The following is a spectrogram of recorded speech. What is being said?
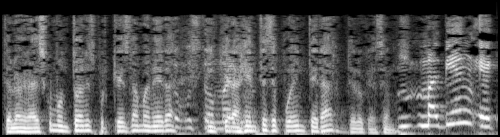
te lo agradezco montones porque es la manera en que la gente se puede enterar de lo que hacemos. Más bien, eh,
